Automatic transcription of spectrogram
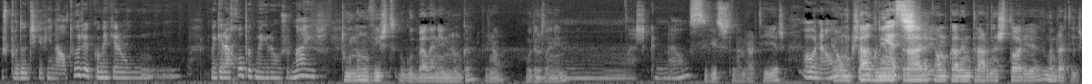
Os produtos que havia na altura, como é que eram. Como é que era a roupa, como é que eram os jornais. Tu não viste o Goodbye Lenin nunca, pois não? O Deus Lenin? Hum, acho que não. Se visses, lembrar-te-ias. Ou não, é um bocado entrar é um bocado entrar na história lembrar-te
